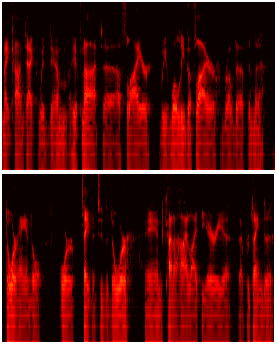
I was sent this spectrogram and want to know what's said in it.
make contact with them. If not, uh, a flyer. We will leave a flyer rolled up in the door handle or tape it to the door and kind of highlight the area that pertained to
